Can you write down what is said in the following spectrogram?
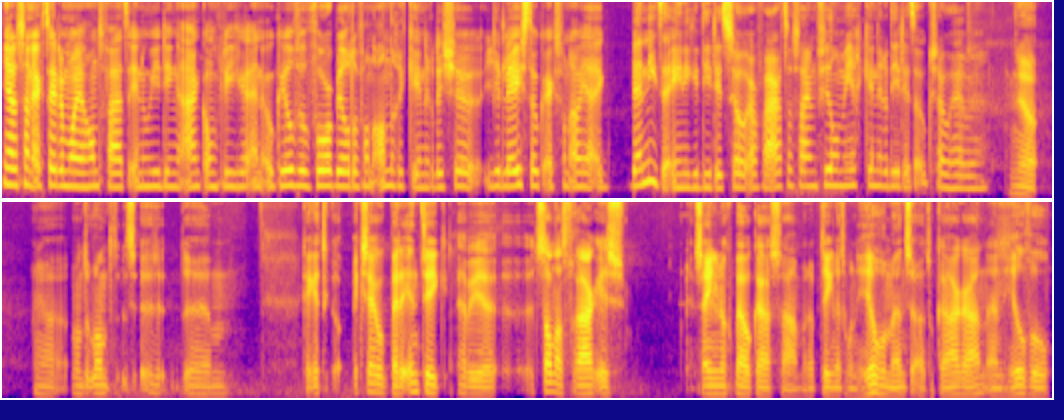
Ja, er zijn echt hele mooie handvaten in hoe je dingen aan kan vliegen. En ook heel veel voorbeelden van andere kinderen. Dus je, je leest ook echt van, oh ja, ik ben niet de enige die dit zo ervaart. Er zijn veel meer kinderen die dit ook zo hebben. Ja, ja want, want eh, ehm, kijk, ik zeg ook bij de intake heb je het standaardvraag is zijn jullie nog bij elkaar samen. Dat betekent dat gewoon heel veel mensen uit elkaar gaan. En heel veel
